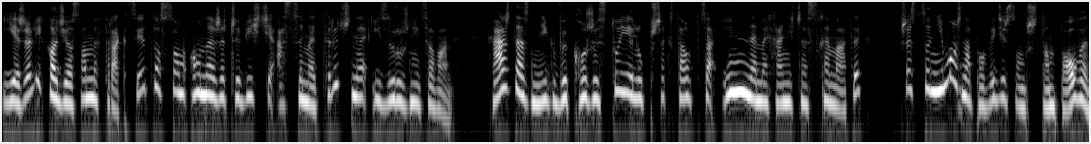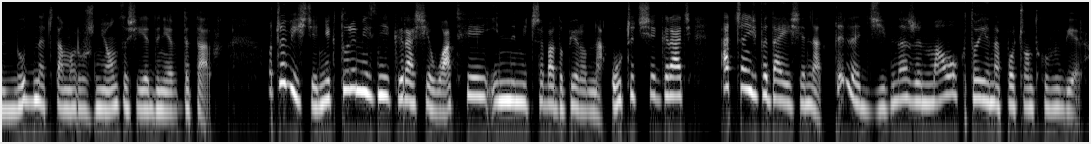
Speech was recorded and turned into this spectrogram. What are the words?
Jeżeli chodzi o same frakcje, to są one rzeczywiście asymetryczne i zróżnicowane. Każda z nich wykorzystuje lub przekształca inne mechaniczne schematy, przez co nie można powiedzieć, że są sztampowe, nudne czy tam różniące się jedynie w detalach. Oczywiście, niektórymi z nich gra się łatwiej, innymi trzeba dopiero nauczyć się grać, a część wydaje się na tyle dziwna, że mało kto je na początku wybiera.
